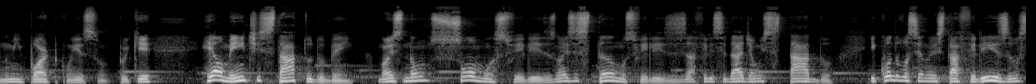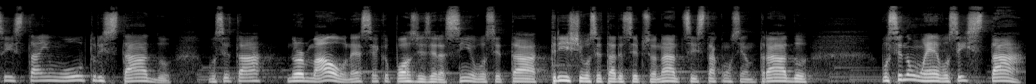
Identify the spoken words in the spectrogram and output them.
Não me importo com isso. Porque realmente está tudo bem. Nós não somos felizes, nós estamos felizes. A felicidade é um estado. E quando você não está feliz, você está em um outro estado. Você está normal, né? Se é que eu posso dizer assim, ou você está triste, você está decepcionado, você está concentrado. Você não é, você está.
